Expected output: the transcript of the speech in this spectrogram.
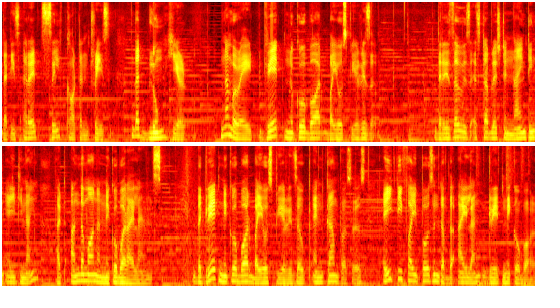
that is, red silk cotton trees that bloom here. Number 8 Great Nicobar Biosphere Reserve. The reserve is established in 1989 at Andaman and Nicobar Islands. The Great Nicobar Biosphere Reserve encompasses 85% of the island Great Nicobar.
